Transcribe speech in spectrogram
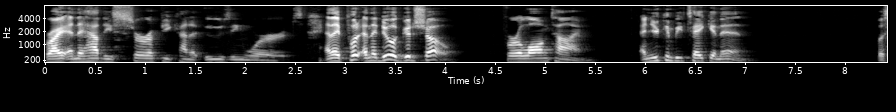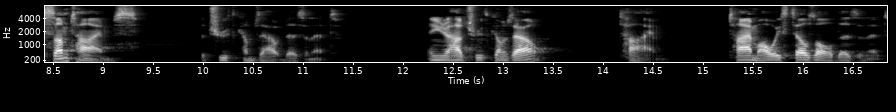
Right? And they have these syrupy kind of oozing words. And they put and they do a good show for a long time. And you can be taken in. But sometimes the truth comes out, doesn't it? And you know how truth comes out? Time. Time always tells all, doesn't it?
